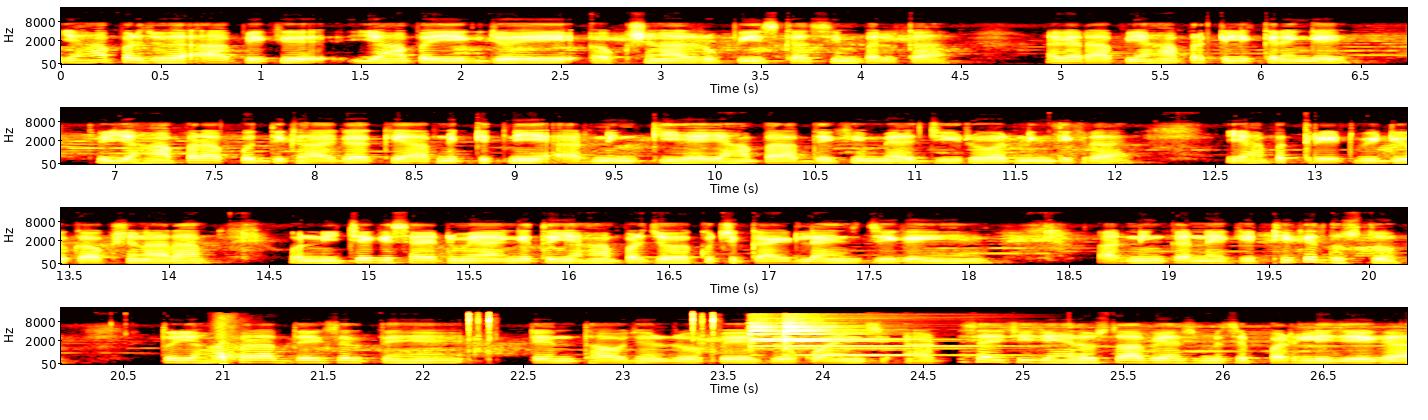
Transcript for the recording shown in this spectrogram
यहाँ पर जो है आप एक यहाँ पर एक जो है ऑप्शन आ रुपीज़ का सिंबल का। अगर आप यहाँ पर क्लिक करेंगे तो यहाँ पर आपको दिखाएगा कि आपने कितनी अर्निंग की है। यहाँ पर आप देखिए, मेरा ज़ीरो अर्निंग दिख रहा है। यहाँ पर क्रिएट वीडियो का ऑप्शन आ रहा है और नीचे की साइड में आएँगे तो यहाँ पर जो है कुछ गाइडलाइंस दी गई हैं अर्निंग करने की। ठीक है दोस्तों तो यहाँ पर आप देख सकते हैं टेन थाउज़ेंड रुपीज़ कॉइन्स ये सारी चीज़ें हैं दोस्तों, आप इसमें से पढ़ लीजिएगा।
